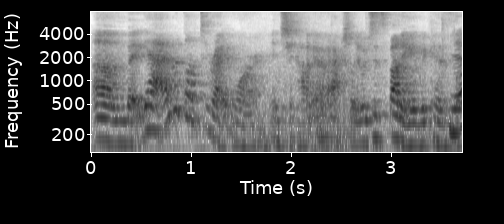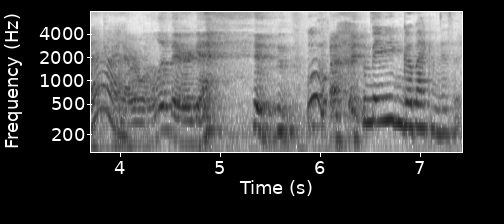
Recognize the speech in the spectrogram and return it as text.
Um, but yeah, I would love to write more in Chicago actually, which is funny because like, Yeah. I never want to live there again. But maybe you can go back and visit.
